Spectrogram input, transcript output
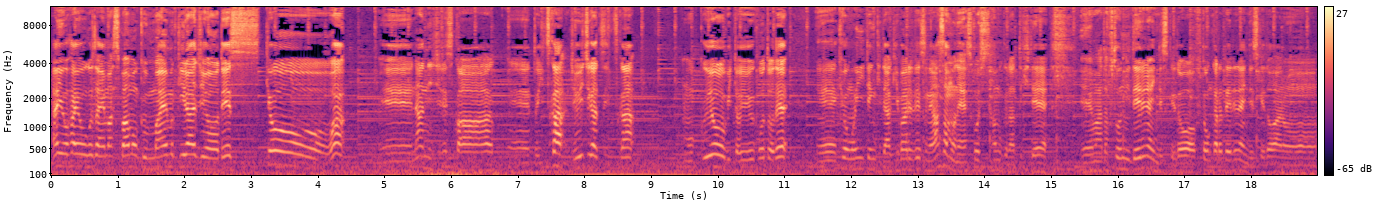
はい、おはようございます。バモくん前向きラジオです。今日は、えー、何日ですか？えっ、ー、と、5日、11月5日、木曜日ということで、えー、今日もいい天気で秋晴れですね。朝もね、少し寒くなってきて、えまた布団に出れないんですけど、布団から出れないんですけど、あの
